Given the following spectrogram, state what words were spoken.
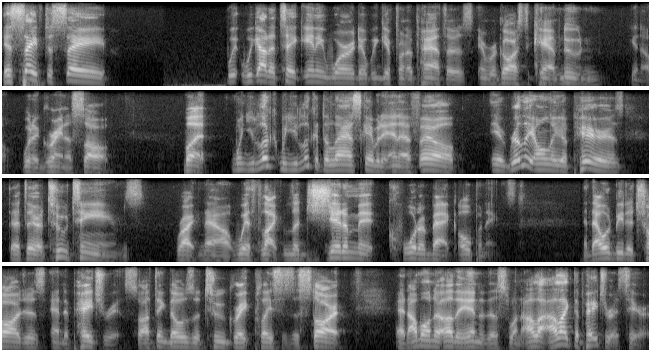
it's safe to say we, we got to take any word that we get from the Panthers in regards to Cam Newton, you know, with a grain of salt. But when you look when you look at the landscape of the NFL, it really only appears that there are two teams right now with like legitimate quarterback openings. And that would be the Chargers and the Patriots. So I think those are two great places to start. And I'm on the other end of this one. I, li- I like the Patriots here.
